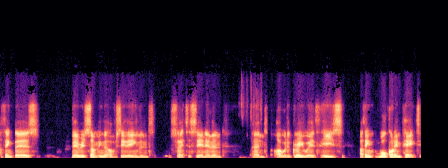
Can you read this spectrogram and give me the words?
I think there's there is something that obviously the England selectors see in him, and and I would agree with. He's I think what got him picked.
